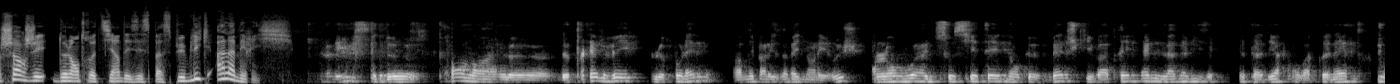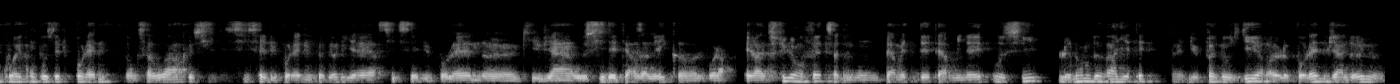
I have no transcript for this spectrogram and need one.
chargé de l'entretien des espaces publics à la mairie. Le de de prélever le pollen ramené par les abeilles dans les ruches. On l'envoie à une société donc belge qui va après, elle, l'analyser. C'est-à-dire qu'on va connaître de quoi est composé le pollen, donc savoir que si, c'est du pollen de lierre, si c'est du pollen euh, qui vient aussi des terres agricoles, voilà. Et là-dessus, en fait, ça nous permet de déterminer aussi le nombre de variétés. Ils peuvent nous dire euh, le pollen vient de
